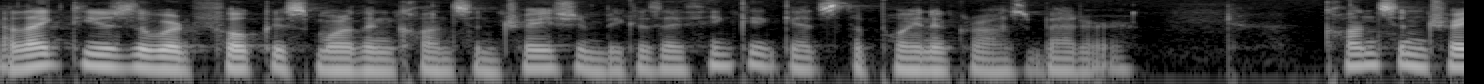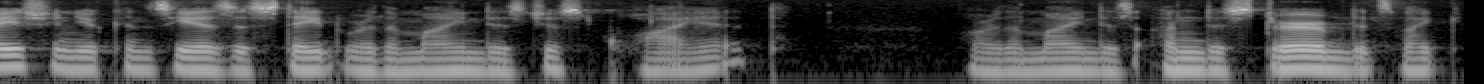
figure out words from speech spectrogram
I like to use the word focus more than concentration because I think it gets the point across better. Concentration you can see as a state where the mind is just quiet or the mind is undisturbed. It's like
